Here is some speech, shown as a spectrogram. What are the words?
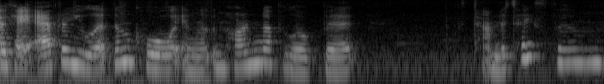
Okay, after you let them cool and let them harden up a little bit, it's time to taste them.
